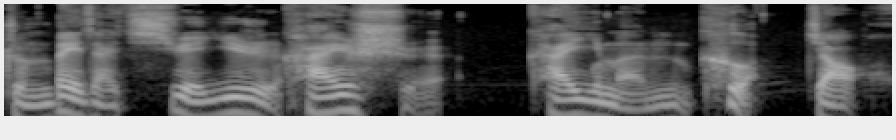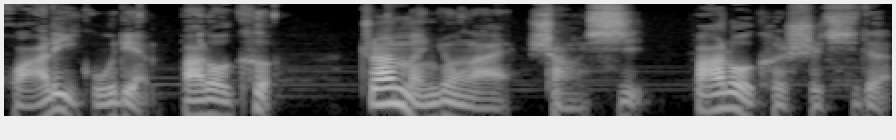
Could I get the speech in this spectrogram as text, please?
准备在七月一日开始开一门课，叫华丽古典巴洛克，专门用来赏析巴洛克时期的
